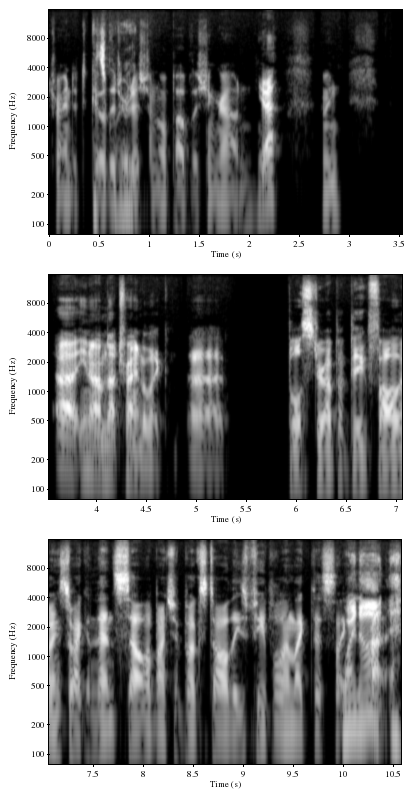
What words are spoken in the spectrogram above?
trying to go That's the great. traditional publishing route. And yeah, I mean, uh, you know, I'm not trying to like uh, bolster up a big following so I can then sell a bunch of books to all these people and like this like why not? I,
